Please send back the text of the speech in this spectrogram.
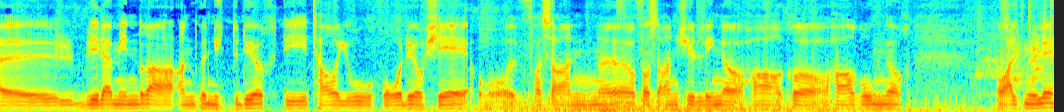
uh, blir det mindre av andre nyttedyr. De tar jo rådyrskje og fasan, og fasankyllinger og hare og harunger og alt mulig.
